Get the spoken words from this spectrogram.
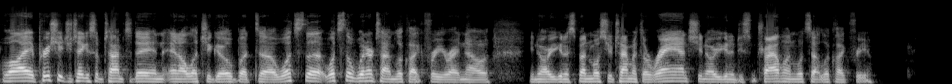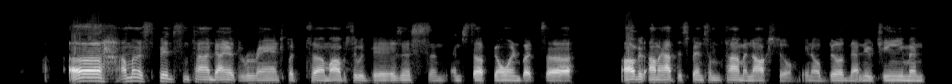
well, I appreciate you taking some time today, and, and I'll let you go. But uh, what's the what's the wintertime look like for you right now? You know, are you going to spend most of your time at the ranch? You know, are you going to do some traveling? What's that look like for you? Uh, I'm to spend some time down here at the ranch, but um, obviously with business and, and stuff going. But uh, I'm to have to spend some time in Knoxville. You know, building that new team and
